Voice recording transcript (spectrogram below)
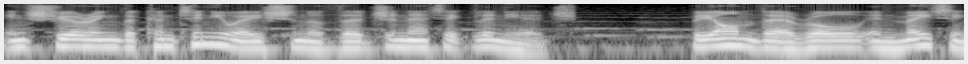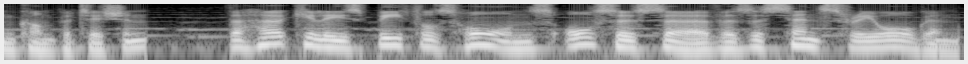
ensuring the continuation of their genetic lineage. Beyond their role in mating competition, The Hercules beetle's horns also serve as a sensory organ.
